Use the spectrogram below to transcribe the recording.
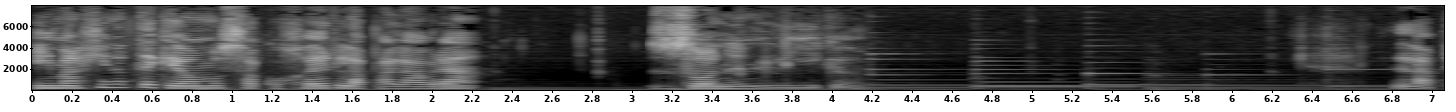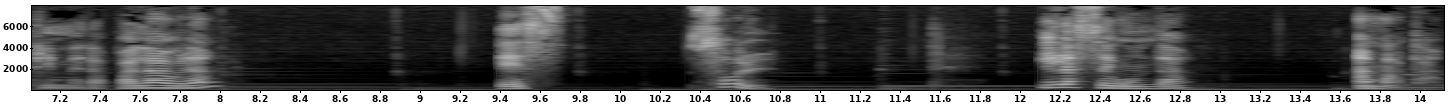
Imagínate que vamos a coger la palabra Sonnenliege. La primera palabra es sol y la segunda hamaca.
